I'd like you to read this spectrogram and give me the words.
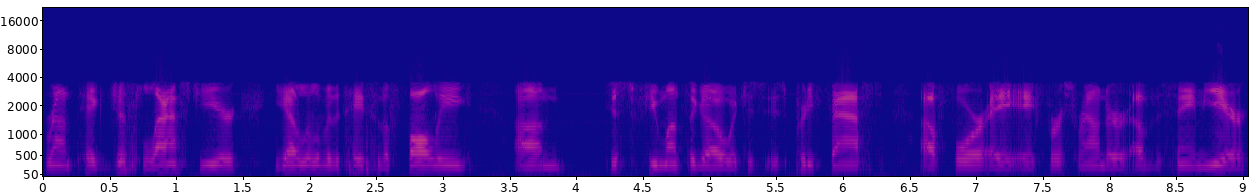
round pick just last year, he got a little bit of taste of the fall league um, just a few months ago, which is, is pretty fast uh, for a, a first rounder of the same year.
